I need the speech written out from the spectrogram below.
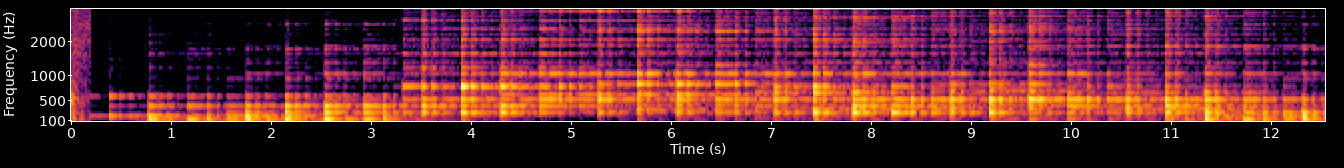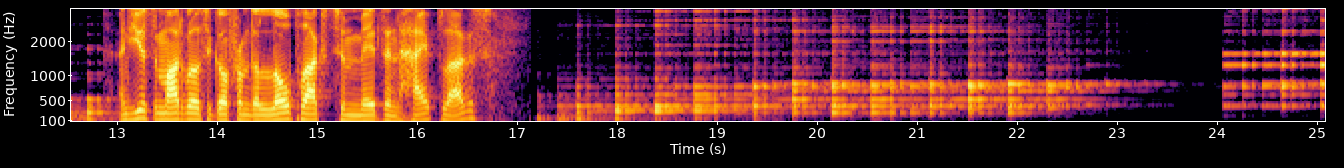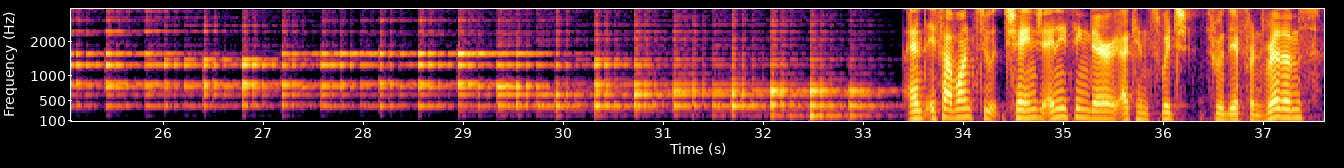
And use the mod wheel to go from the low plugs to mids and high plugs. And if I want to change anything there, I can switch through different rhythms.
